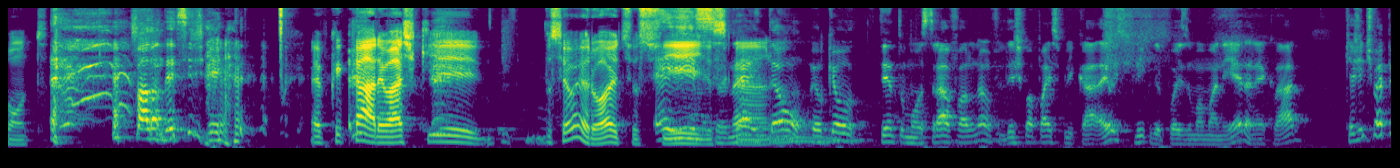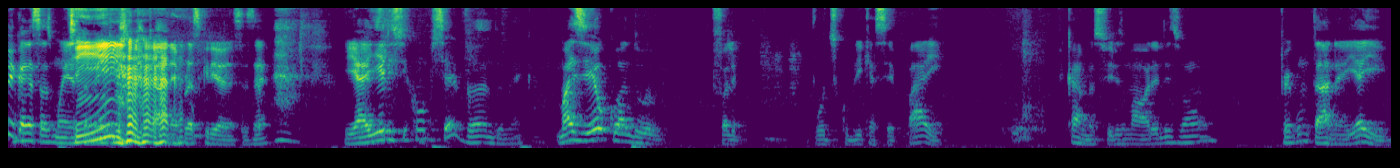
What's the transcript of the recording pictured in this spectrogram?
Ponto. Falam desse jeito. É porque, cara, eu acho que você é o herói dos seus É filhos, isso, cara. né? Então, o que eu tento mostrar, eu falo, não, filho, deixa o papai explicar. Aí eu explico depois de uma maneira, né, claro, que a gente vai pegando essas manhãs Sim. também explicar, né, pras crianças, né? E aí eles ficam observando, né, cara? Mas eu, quando falei, vou descobrir que é ser pai, cara, meus filhos, uma hora eles vão perguntar, né? E aí?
